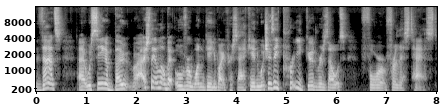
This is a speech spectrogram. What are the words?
that uh, we're seeing about, actually a little bit over one gigabyte per second, which is a pretty good result for, for this test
